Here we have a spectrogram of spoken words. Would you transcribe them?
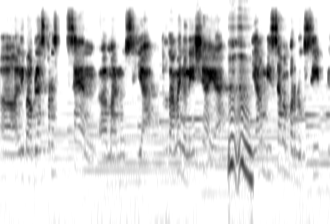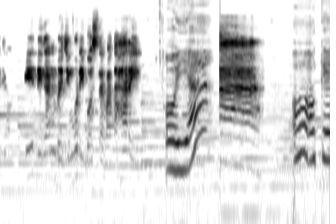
uh, 15% uh, manusia, terutama Indonesia ya, mm -mm. yang bisa memproduksi vitamin D dengan berjemur di bawah sinar matahari. Oh ya? Ah. Oh oke, okay.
